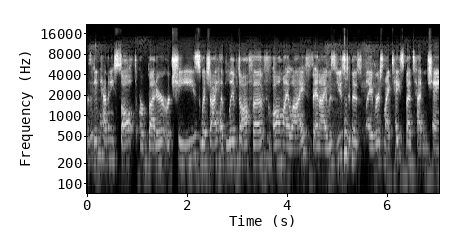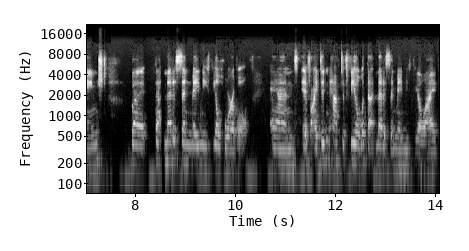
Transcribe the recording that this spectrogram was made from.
because I didn't have any salt or butter or cheese, which I had lived off of all my life. And I was used to those flavors. My taste buds hadn't changed, but that medicine made me feel horrible. And if I didn't have to feel what that medicine made me feel like,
